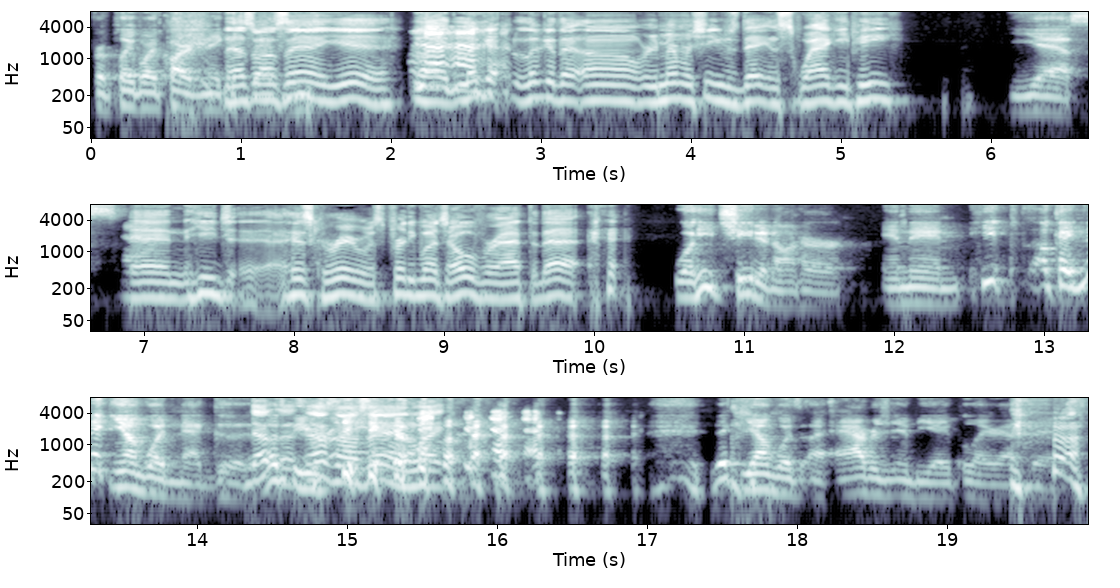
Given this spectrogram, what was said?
for Playboi Carti make. That's what I'm saying. Yeah. Like look at look at the um. Remember she was dating Swaggy P, Yes. and he his career was pretty much over after that. Well, he cheated on her, and then he okay. Nick Young wasn't that good. That- Let's be that's what I'm saying, real. Nick Young was an average NBA player at best.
